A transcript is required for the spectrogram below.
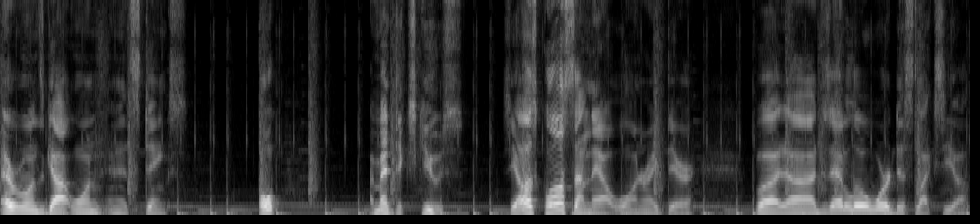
Everyone's got one and it stinks. Oh, I meant excuse. See, I was close on that one right there, but uh, just had a little word dyslexia.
